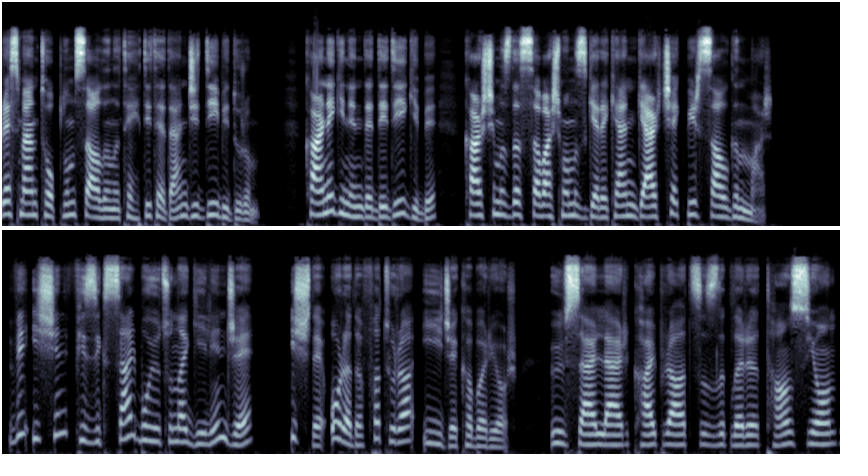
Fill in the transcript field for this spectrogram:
resmen toplum sağlığını tehdit eden ciddi bir durum. Carnegie'nin de dediği gibi, karşımızda savaşmamız gereken gerçek bir salgın var. Ve işin fiziksel boyutuna gelince, işte orada fatura iyice kabarıyor. Ülserler, kalp rahatsızlıkları, tansiyon.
